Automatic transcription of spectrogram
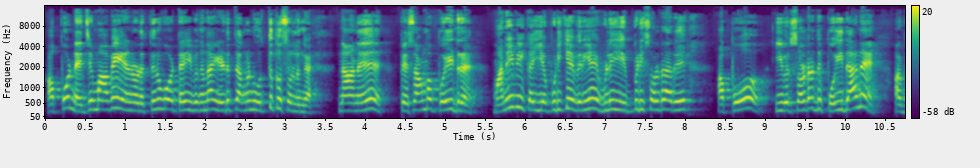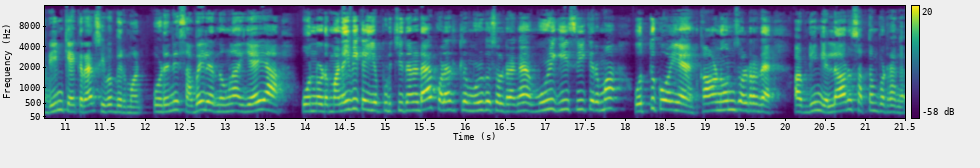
அப்போ நிஜமாவே என்னோட திருவோட்டை இவங்க தான் எடுத்தாங்கன்னு ஒத்துக்க சொல்லுங்க. நான் பேசாம போயிடுறேன். மனைவி கையை பிடிக்க வெறியா இவ்வளோ இப்படி சொல்றாரு. அப்போ இவர் சொல்றது பொய் தானே? அப்படின்னு கேட்கிறார் சிவபெருமான். உடனே சபையில இருந்தவங்களாம் ஏயா உன்னோட மனைவி கையை பிடிச்சி தானடா குளத்துல முழுக சொல்றாங்க. மூழ்கி சீக்கிரமா ஒத்துக்கோயேன் காணோன்னு சொல்றத. அப்படின்னு எல்லாரும் சத்தம் போடுறாங்க.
